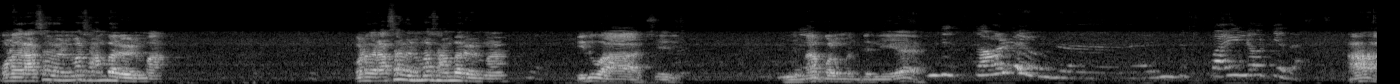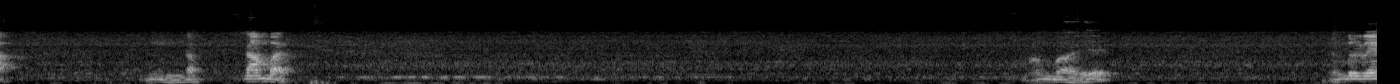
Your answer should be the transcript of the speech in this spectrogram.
உனக்கு ரசம் வேணுமா சாம்பார் வேணுமா? உனக்கு ரசம் வேணுமா சாம்பார் வேணுமா? இதுவா? சரி. இது என்ன குழம்புன்னு தெரியலையே. ஆ. રામબાર சாம்பார். சாம்பார். நண்பர்களே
